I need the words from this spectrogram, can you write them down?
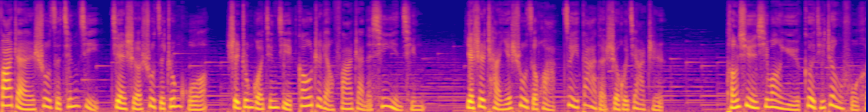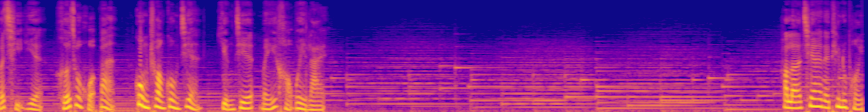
发展数字经济，建设数字中国，是中国经济高质量发展的新引擎。也是产业数字化最大的社会价值。腾讯希望与各级政府和企业合作伙伴共创共建，迎接美好未来。好了，亲爱的听众朋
